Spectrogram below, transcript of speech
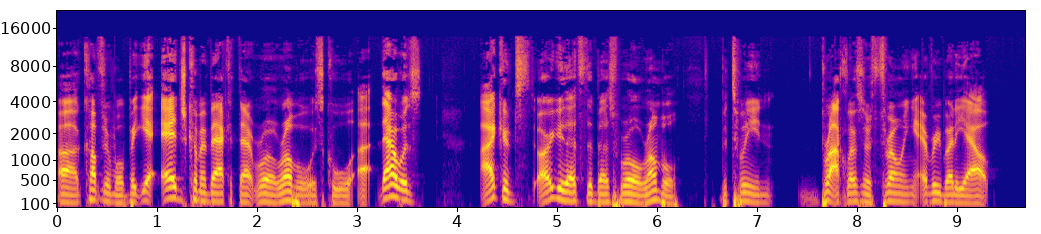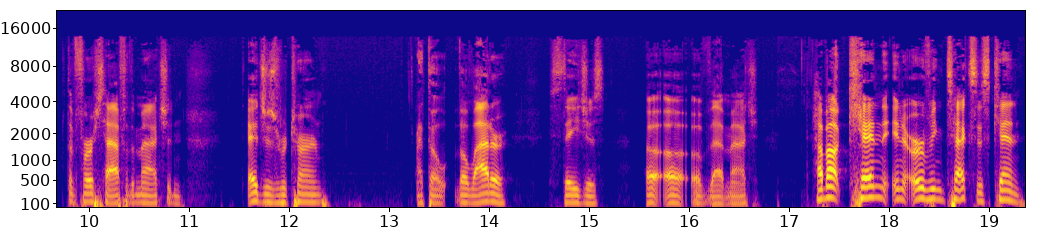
uh, comfortable. But yeah, Edge coming back at that Royal Rumble was cool. Uh, that was, I could argue that's the best Royal Rumble between Brock Lesnar throwing everybody out the first half of the match and Edge's return at the the latter stages uh, uh, of that match. How about Ken in Irving, Texas? Ken,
